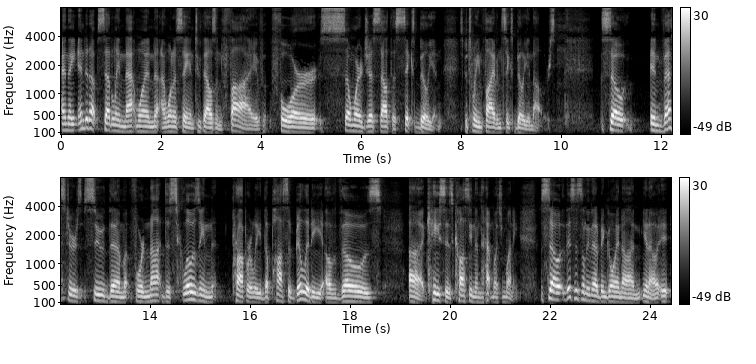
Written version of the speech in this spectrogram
And they ended up settling that one, I want to say in 2005, for somewhere just south of six billion. It's between five and six billion dollars. So investors sued them for not disclosing properly the possibility of those uh, cases costing them that much money. So this is something that had been going on. You know, it,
